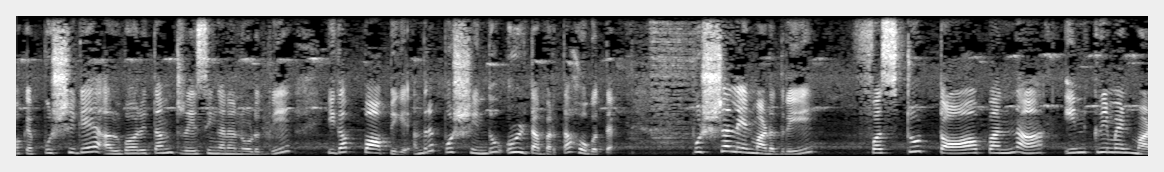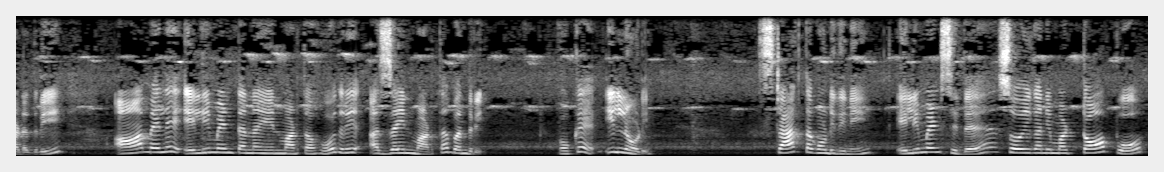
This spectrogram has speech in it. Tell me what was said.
ಓಕೆ ಪುಷ್ಗೆ ಅಲ್ಗೋರಿತಮ್ ಟ್ರೇಸಿಂಗ್ ಅನ್ನ ನೋಡಿದ್ವಿ. ಈಗ ಪಾಪಿಗೆ ಅಂದ್ರೆ ಪುಷ್ ಇಂದು ಉಲ್ಟಾ ಬರ್ತಾ ಹೋಗುತ್ತೆ. ಪುಷಲ್ಲಿ ಏನ್ ಮಾಡಿದ್ರಿ? ಫಸ್ಟು ಟಾಪ್ ಅನ್ನ ಇನ್ಕ್ರಿಮೆಂಟ್ ಮಾಡಿದ್ರಿ. ಆಮೇಲೆ ಎಲಿಮೆಂಟ್ ಅನ್ನ ಏನ್ ಮಾಡ್ತಾ ಹೋದ್ರಿ? ಅಸೈನ್ ಮಾಡ್ತಾ ಬಂದ್ರಿ. ಓಕೆ ಇಲ್ಲಿ ನೋಡಿ. ಸ್ಟ್ಯಾಕ್ ತಗೊಂಡಿದ್ದೀನಿ ಎಲಿಮೆಂಟ್ಸ್ ಇದೆ. ಸೊ ಈಗ ನಿಮ್ಮ ಟಾಪು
